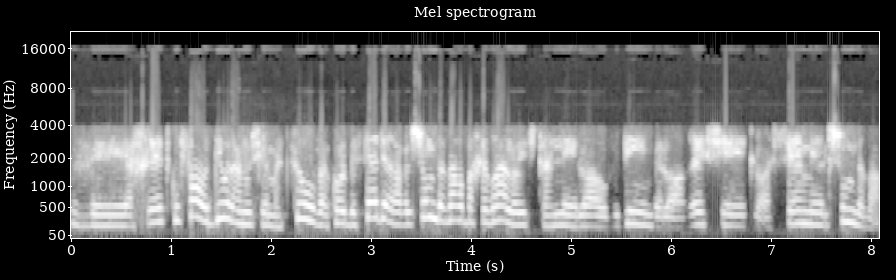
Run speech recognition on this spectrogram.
ואחרי תקופה הודיעו לנו שהם מצאו והכל בסדר, אבל שום דבר בחברה לא השתנה, לא העובדים ולא הרשת, לא הסמל, שום דבר.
